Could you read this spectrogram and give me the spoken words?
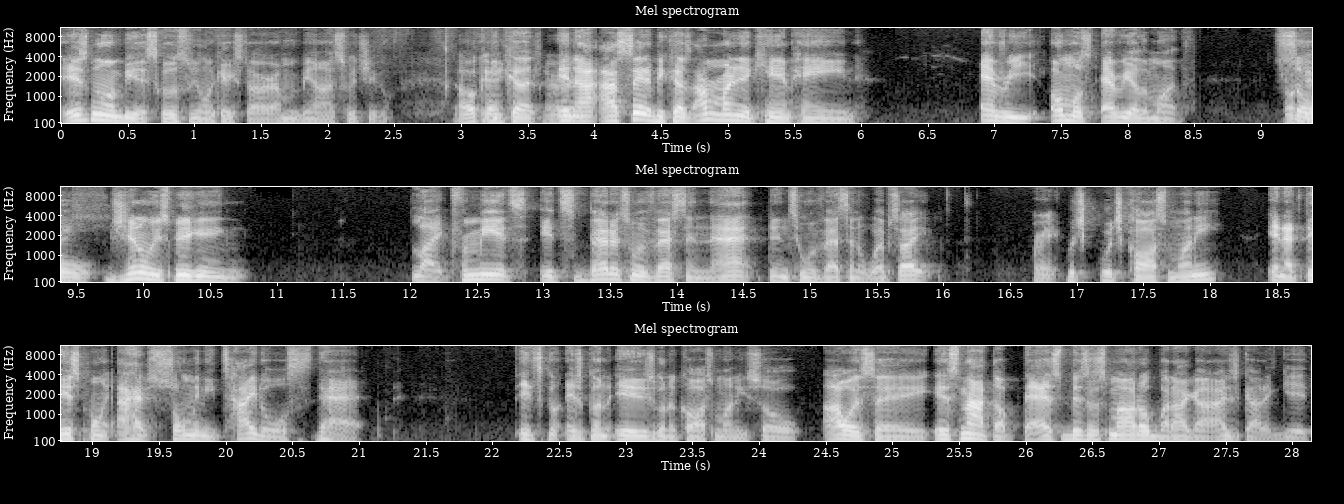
is going to be exclusively on kickstarter i'm gonna be honest with you okay because right. and I, I say that because i'm running a campaign every almost every other month. So okay. generally speaking, like for me, it's it's better to invest in that than to invest in a website, right? Which which costs money. And at this point, I have so many titles that it's it's gonna it is gonna cost money. So I would say it's not the best business model, but I got I just gotta get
